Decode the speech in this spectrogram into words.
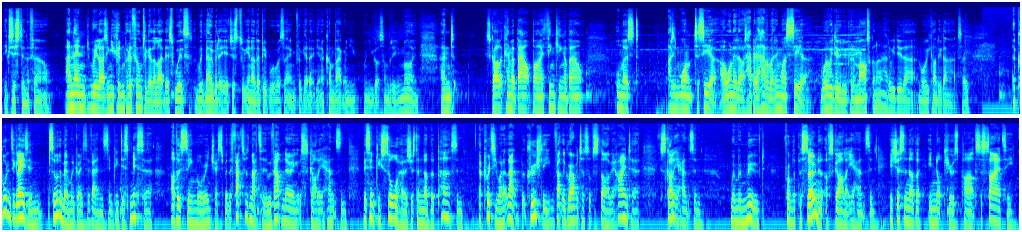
exist in the film. And then realizing you couldn't put a film together like this with, with nobody. It just, you know, the people were saying, forget it. You know, come back when you when you got somebody in mind. And Scarlett came about by thinking about almost I didn't want to see her. I wanted, I was happy to have her, but I didn't want to see her. What do we do? Do we put a mask on her? How do we do that? Well, we can't do that. So, According to Glazer, some of the men would go into the van and simply dismiss her. Others seemed more interested, but the fact the matter, without knowing it was Scarlett Hansen, they simply saw her as just another person. A pretty one at that, but crucially, without the gravitas of star behind her, Scarlett Hansen, when removed from the persona of Scarlett Johansson, is just another innocuous part of society.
